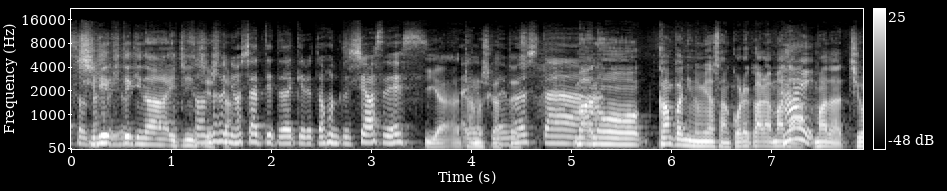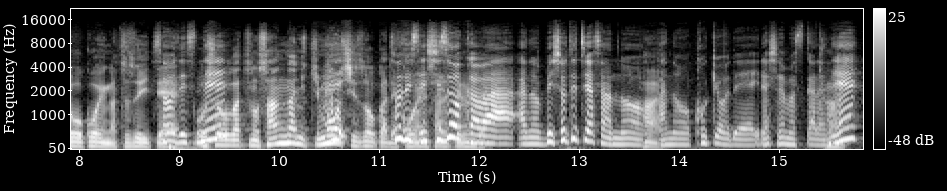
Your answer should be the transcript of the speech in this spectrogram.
刺激的な一日そんでした。なふうにおっしゃっていただけると本当に幸せです。いやー楽しかったです。まああのカンパニーの皆さんこれからまだ、はい。まだ地方公演が続いて、そうですね。お正月の三が日も静岡で公そうですね。演されてるんで、静岡はあの別所哲也さんの、はい。あの故郷でいらっしゃいますからはい。ね。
